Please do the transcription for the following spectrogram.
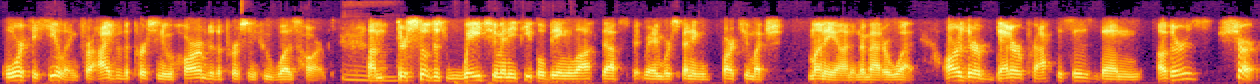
or to healing for either the person who harmed or the person who was harmed. Mm. Um, there's still just way too many people being locked up, and we're spending far too much money on it, no matter what. Are there better practices than others? Sure.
